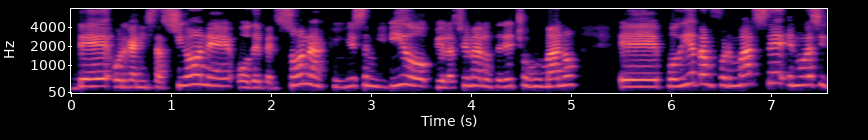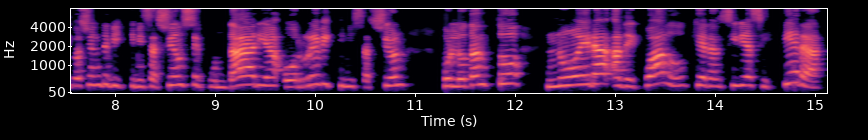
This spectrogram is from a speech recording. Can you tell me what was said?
de organizaciones o de personas que hubiesen vivido violaciones a los derechos humanos, eh, podía transformarse en una situación de victimización secundaria o revictimización. Por lo tanto, no era adecuado que Arancibia asistiera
